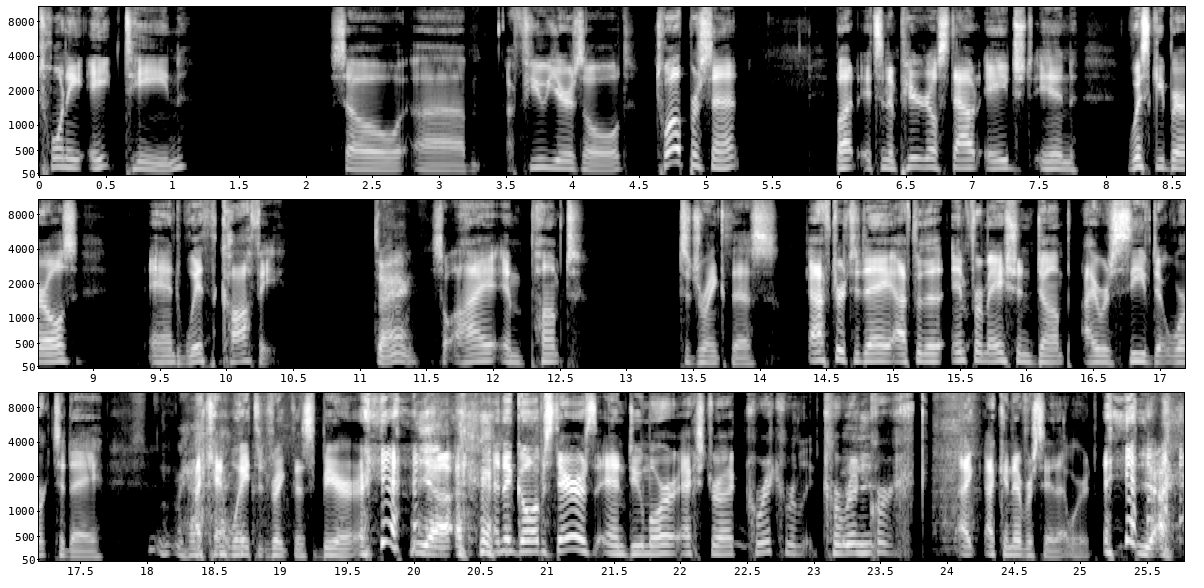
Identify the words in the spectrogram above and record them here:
2018, so um, a few years old. 12%, but it's an imperial stout aged in whiskey barrels and with coffee. dang So I am pumped to drink this. After today, after the information dump I received at work today, I can't wait to drink this beer. yeah and then go upstairs and do more extra curricular. Curric- curric- I, I can never say that word. yeah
